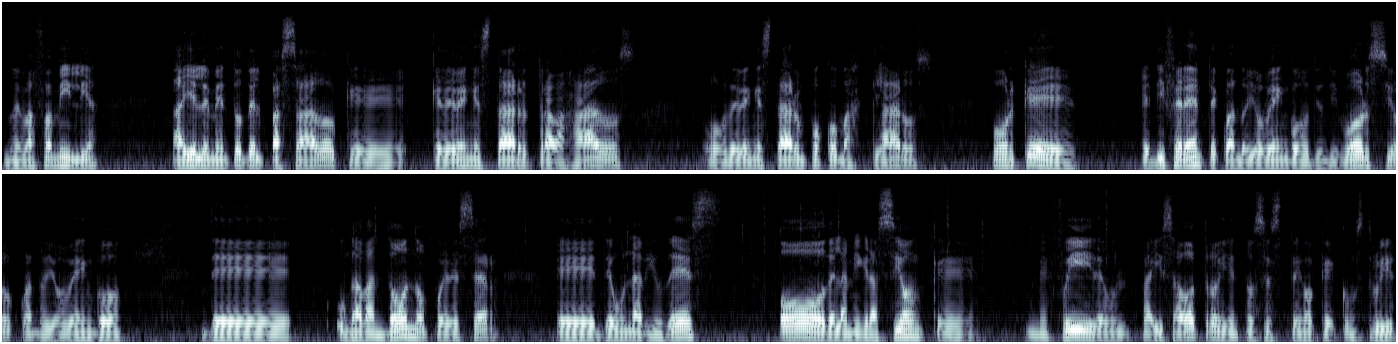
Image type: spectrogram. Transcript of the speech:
nueva familia, hay elementos del pasado que que deben estar trabajados o deben estar un poco más claros porque es diferente cuando yo vengo de un divorcio, cuando yo vengo de un abandono, puede ser, eh, de una viudez o de la migración que me fui de un país a otro y entonces tengo que construir.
